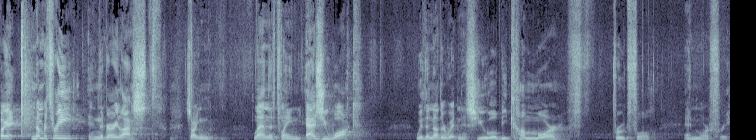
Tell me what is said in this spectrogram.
Okay, number three, and the very last, so I can land the plane. As you walk with another witness, you will become more fruitful and more free.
